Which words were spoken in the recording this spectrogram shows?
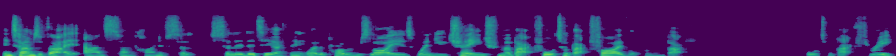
in terms of that, it adds some kind of sol- solidity. I think where the problems lie is when you change from a back four to a back five, or from a back a back three,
